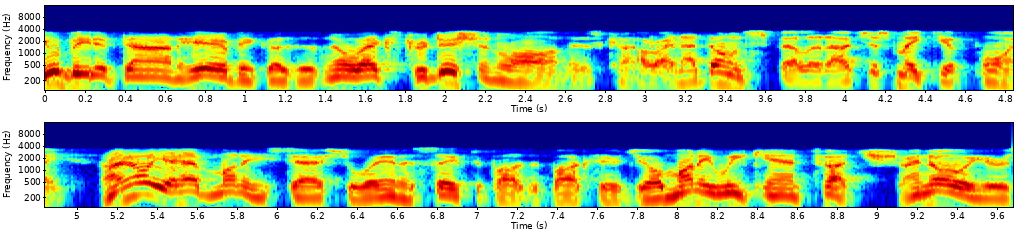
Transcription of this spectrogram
you beat it down here because there's no extradition law in this country. All right, now don't spell it out. Just make your point. I know you have money stashed away in a safe deposit box here, Joe. Money we can't touch. I know you're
